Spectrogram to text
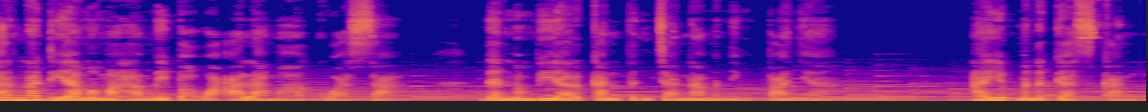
karena dia memahami bahwa Allah Maha Kuasa dan membiarkan bencana menimpanya, Ayub menegaskan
